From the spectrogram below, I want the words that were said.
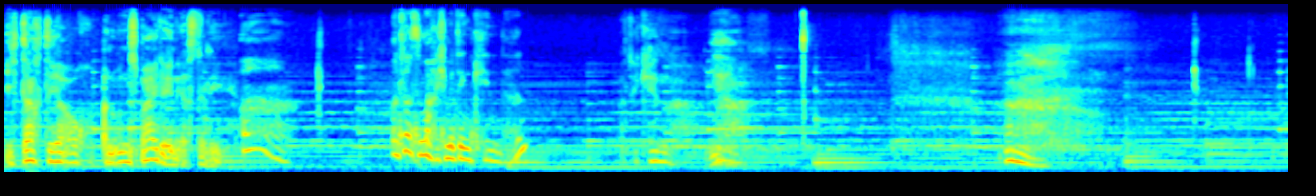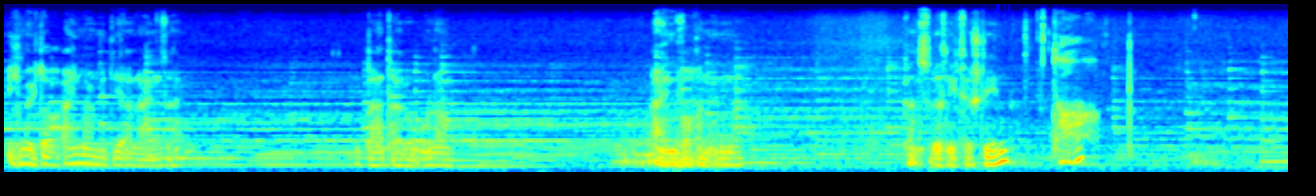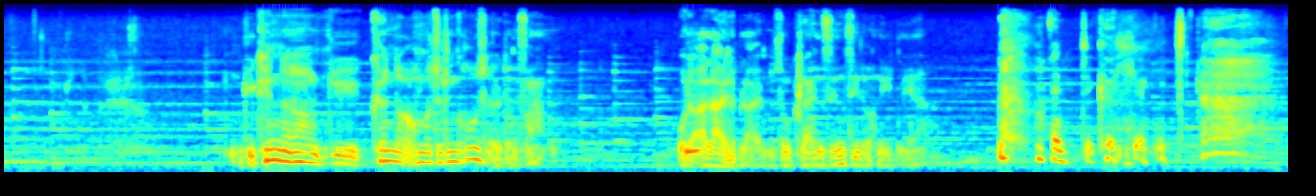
ich dachte ja auch an uns beide in erster Linie. Ah. Und was mache ich mit den Kindern? Die Kinder. Ja. Ah. Ich möchte auch einmal mit dir allein sein. Ein paar Tage Urlaub. Ein Wochenende. Kannst du das nicht verstehen? Doch. Die Kinder, die können doch auch mal zu den Großeltern fahren. Oder alleine bleiben. So klein sind sie doch nicht mehr. Mein Dickerchen.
